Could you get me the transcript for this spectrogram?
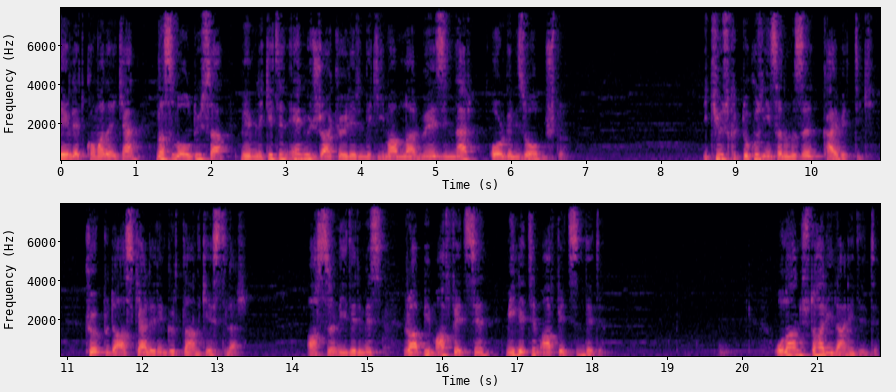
Devlet komadayken nasıl olduysa memleketin en ücra köylerindeki imamlar, müezzinler organize olmuştu. 249 insanımızı kaybettik. Köprüde askerlerin gırtlağını kestiler. Asrın liderimiz Rabbim affetsin, milletim affetsin dedi. Olağanüstü hal ilan edildi.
